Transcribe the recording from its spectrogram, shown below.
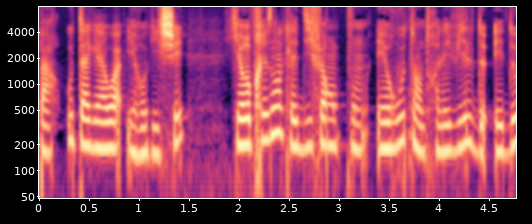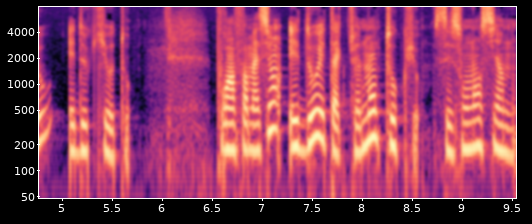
par Utagawa Hirogishi, qui représente les différents ponts et routes entre les villes de Edo et de Kyoto. Pour information, Edo est actuellement Tokyo, c'est son ancien nom,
